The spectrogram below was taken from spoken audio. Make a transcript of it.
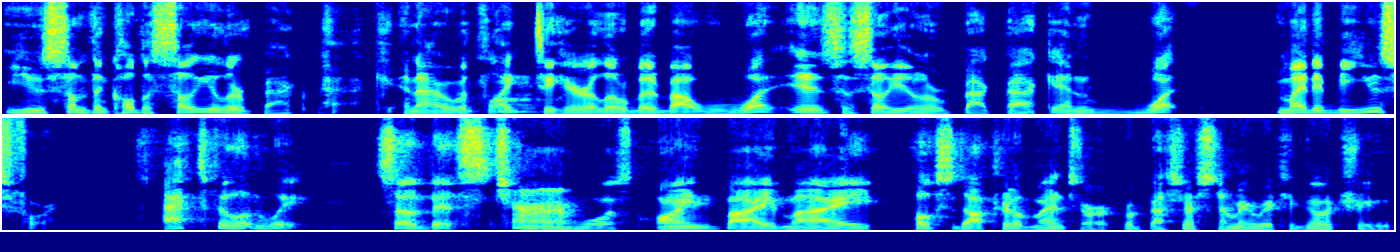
used something called a cellular backpack, and I would mm-hmm. like to hear a little bit about what is a cellular backpack and what might it be used for. Absolutely. So this term was coined by my postdoctoral mentor, Professor Samir Mitragotri,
